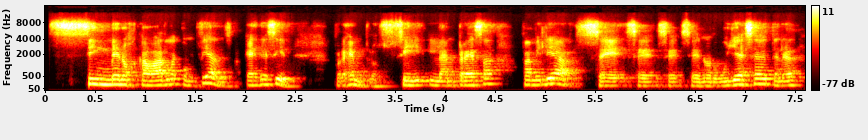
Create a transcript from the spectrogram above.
sin menoscabar la confianza. Es decir, por ejemplo, si la empresa familiar se, se, se, enorgullece de tener,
